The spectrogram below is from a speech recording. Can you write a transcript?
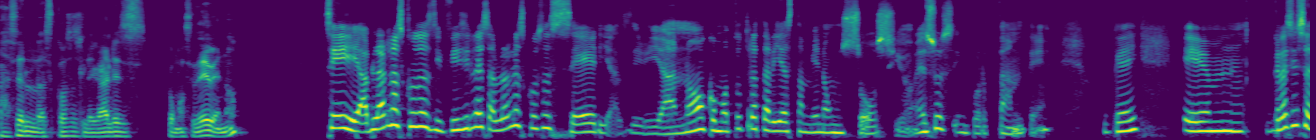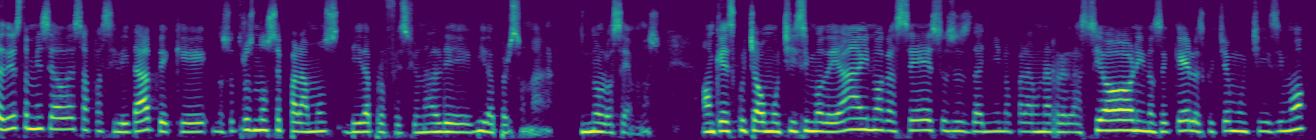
hacer las cosas legales como se debe, ¿no? Sí, hablar las cosas difíciles, hablar las cosas serias, diría, ¿no? Como tú tratarías también a un socio, eso es importante. Em, gracias a Dios también se ha dado esa facilidad de que nosotros no separamos vida profesional de vida personal, no lo hacemos. Aunque he escuchado muchísimo de, ay, no hagas eso, eso es dañino para una relación y no sé qué, lo escuché muchísimo,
